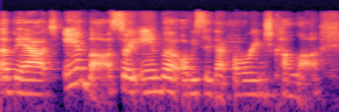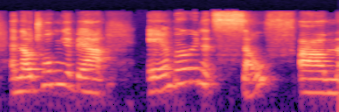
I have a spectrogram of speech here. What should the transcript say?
about amber. So amber, obviously that orange color, and they were talking about amber in itself. Um,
